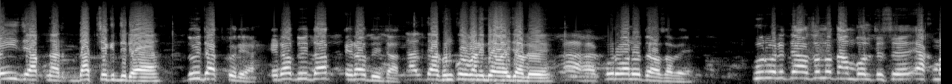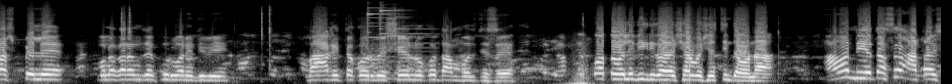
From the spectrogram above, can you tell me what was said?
এই যে আপনার দাচ্ছে কি দুটা দুই দাঁত করে এটাও দুই দাঁত এটাও দুই দাঁত। তাহলে তো এখন কোরবানি দেওয়াই যাবে। হ্যাঁ হ্যাঁ কুরবানি দেওয়া যাবে। কুরবানি দেওয়ার জন্য দাম বলতেছে এক মাস পেলে মনে করেন যে কুরবানি দিবি। বা আগে তো করবে সে লোকও দাম বলতেছে। কত হলে বিক্রি করার সর্বশেষ চিন্তা ভাবনা। আমার নিয়ত আছে আঠাইশ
